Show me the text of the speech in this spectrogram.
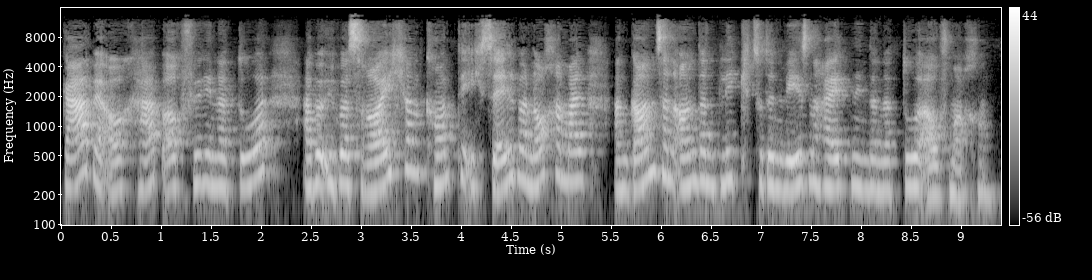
Gabe auch habe, auch für die Natur, aber übers Räuchern konnte ich selber noch einmal einen ganz anderen Blick zu den Wesenheiten in der Natur aufmachen.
